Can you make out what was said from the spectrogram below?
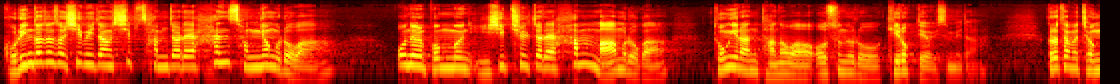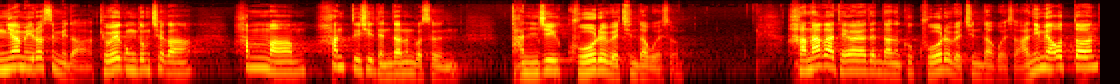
고린도전서 12장 13절의 한 성령으로와 오늘 본문 27절의 한 마음으로가 동일한 단어와 어순으로 기록되어 있습니다. 그렇다면 정리하면 이렇습니다. 교회 공동체가 한 마음, 한 뜻이 된다는 것은 단지 구호를 외친다고 해서 하나가 되어야 된다는 그 구호를 외친다고 해서 아니면 어떤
